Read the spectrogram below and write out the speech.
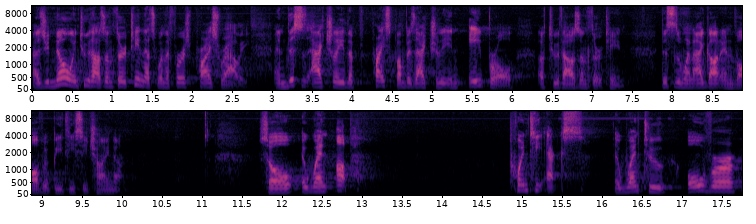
As you know, in 2013, that's when the first price rally. And this is actually, the price bump is actually in April of 2013. This is when I got involved with BTC China. So it went up 20x. It went to over,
